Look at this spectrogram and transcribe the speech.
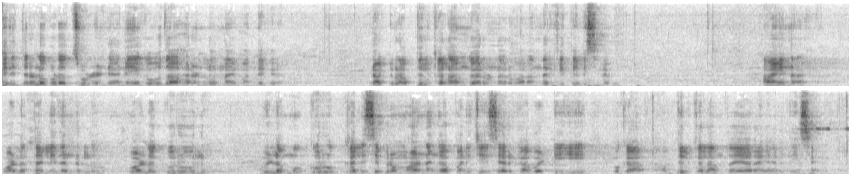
చరిత్రలో కూడా చూడండి అనేక ఉదాహరణలు ఉన్నాయి మన దగ్గర. డాక్టర్ అబ్దుల్ కలాం గారు ఉన్నారు మనందరికీ తెలిసిన వ్యక్తి. ఆయన వాళ్ళ తల్లిదండ్రులు వాళ్ళ గురువులు వీళ్ళ ముగ్గురు కలిసి బ్రహ్మాండంగా పనిచేశారు కాబట్టి ఒక అబ్దుల్ కలాం తయారయ్యారు దేశానికి.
